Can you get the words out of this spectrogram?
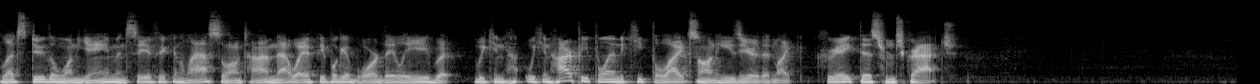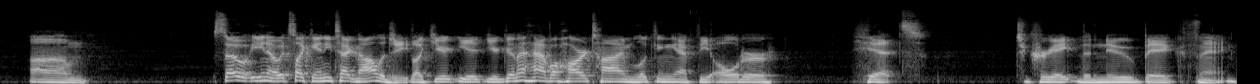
Let's do the one game and see if it can last a long time. That way, if people get bored, they leave. But we can we can hire people in to keep the lights on easier than like create this from scratch. Um so you know it's like any technology. Like you, you you're gonna have a hard time looking at the older hits to create the new big thing.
